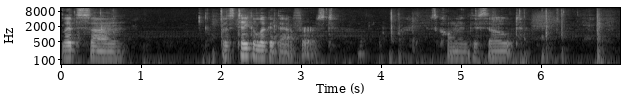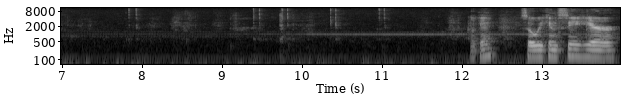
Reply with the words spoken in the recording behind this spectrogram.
let's um, let's take a look at that first. Let's comment this out. Okay, so we can see here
